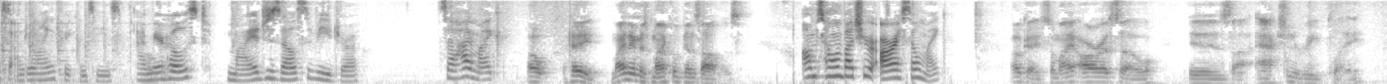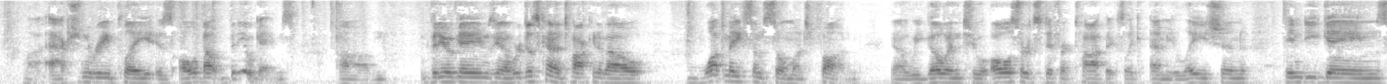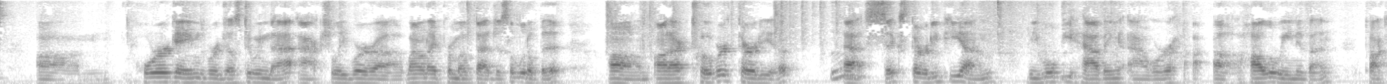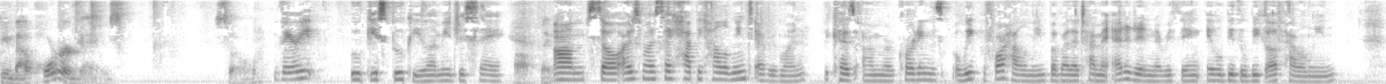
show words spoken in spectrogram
welcome to Underlying Frequencies. I'm your host, Maya Giselle Saavedra. Say hi, Mike. Oh, hey, my name is Michael Gonzalez. Um, tell me about your RSO, Mike. Okay, so my RSO is uh, Action Replay. Uh, Action Replay is all about video games. Um, video games, you know, we're just kind of talking about what makes them so much fun. You know, we go into all sorts of different topics like emulation, indie games, um, horror games. We're just doing that. Actually, we're uh, why don't I promote that just a little bit? Um, on October 30th at 6:30 p.m., we will be having our uh, Halloween event talking about horror games. So, Very ooky spooky, let me just say. oh. Um, so I just want to say happy Halloween to everyone because I'm recording this a week before Halloween, but by the time I edit it and everything, it will be the week of Halloween.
